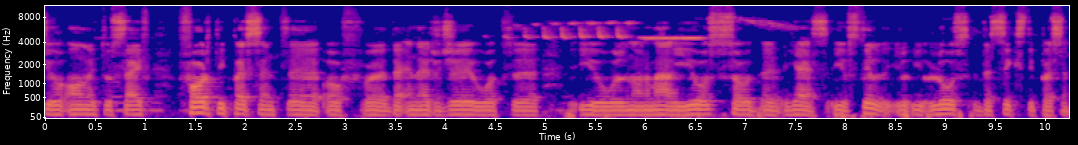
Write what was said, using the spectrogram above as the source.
you only to save 40% uh, of uh, the energy what uh, you will normally use. So yes, you still you, lose the 60%.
